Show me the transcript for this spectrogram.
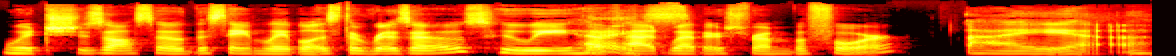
which is also the same label as the Rizzos, who we have Nice. had weathers from before. I uh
